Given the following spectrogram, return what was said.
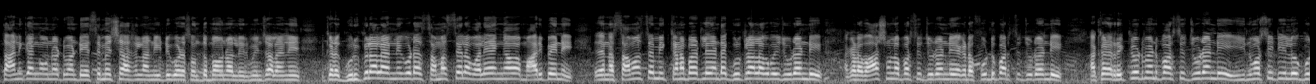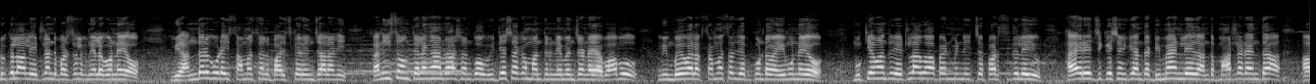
స్థానికంగా ఉన్నటువంటి ఎస్ఎంఎస్ శాఖలన్నిటి కూడా సొంత భవనాలు నిర్మించాలని ఇక్కడ గురుకులాలన్నీ కూడా సమస్యల వలయంగా మారిపోయినాయి. ఏదైనా సమస్య మీకు కనపడలేదంటే గురుకులాలకు పోయి చూడండి. అక్కడ వాష్రూమ్ల పరిస్థితి చూడండి అక్కడ ఫుడ్ పరిస్థితి చూడండి అక్కడ రిక్రూట్మెంట్ పరిస్థితి చూడండి. యూనివర్సిటీలు గురుకులాలు ఎట్లాంటి పరిస్థితులకు నెలకొన్నాయో మీరందరూ కూడా ఈ సమస్యలను పరిష్కరించాలని కనీసం తెలంగాణ రాష్ట్రానికి విద్యాశాఖ మంత్రిని నియమించండి అయ్యా బాబు. మేము పోయి వాళ్ళకి సమస్య సమస్యలు చెప్పుకుంటాం ఏమున్నాయో. ముఖ్యమంత్రి ఎట్లాగో అపాయింట్మెంట్ ఇచ్చే పరిస్థితి లేదు. హైయర్ ఎడ్యుకేషన్కి అంత డిమాండ్ లేదు అంత మాట్లాడేంత ఆ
